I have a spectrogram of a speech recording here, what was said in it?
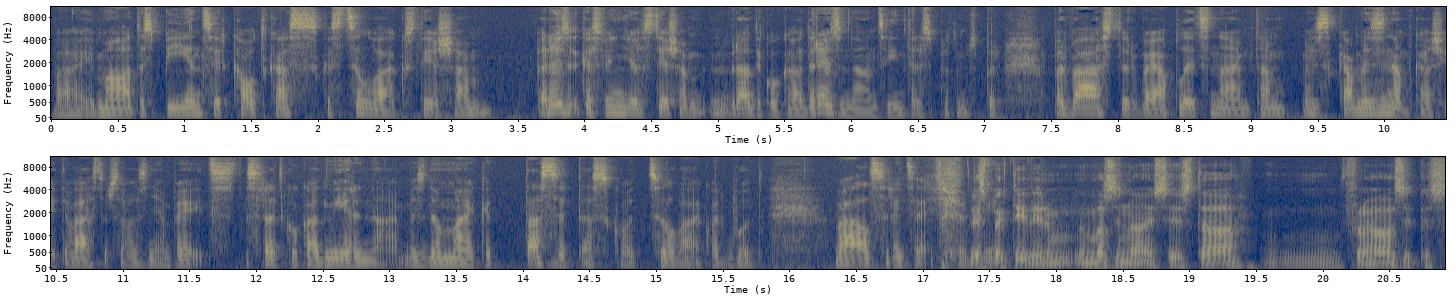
vai mātes piens ir kaut kas, kas cilvēkus tiešām kas viņos tiešām rada kaut kādu rezonanci, interesi, protams, par, par vēsturi vai apliecinājumu tam, mēs, kā mēs zinām, kā šī vēsture savā ziņā beidzas. Tas rada kaut kādu mierinājumu. Es domāju, ka tas ir tas, ko cilvēki varbūt vēlas redzēt. Respektīvi, ir mazinājusies tā mm, frāze, kas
